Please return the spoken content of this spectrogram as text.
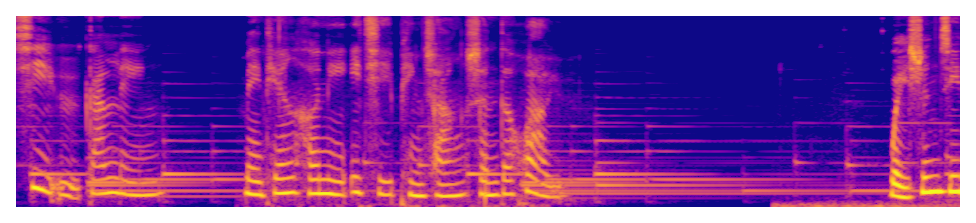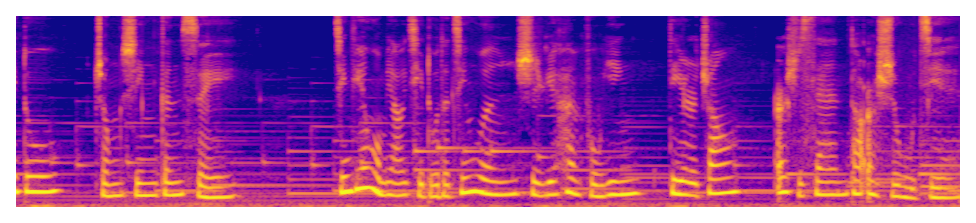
细雨甘霖，每天和你一起品尝神的话语。委身基督，忠心跟随。今天我们要一起读的经文是《约翰福音》第二章二十三到二十五节。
